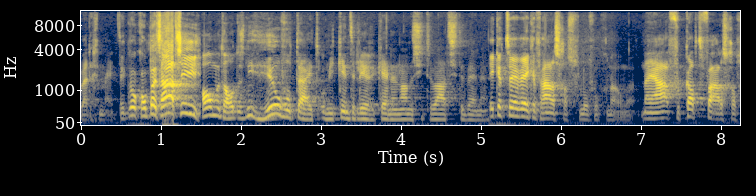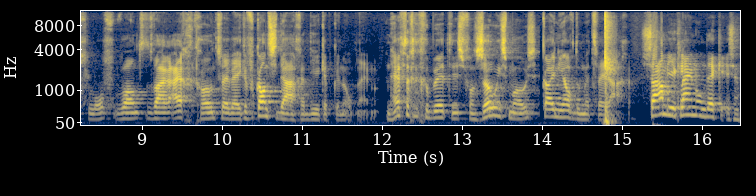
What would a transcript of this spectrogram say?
bij de gemeente. Ik wil compensatie! Al met al dus niet heel veel tijd om je kind te leren kennen en aan de situatie te wennen. Ik heb twee weken vaderschapsverlof opgenomen. Nou ja, verkapt vaderschapsverlof, want het waren eigenlijk gewoon twee weken vakantiedagen die ik heb kunnen opnemen. Een heftige gebeurtenis van zoiets moois kan je niet afdoen met twee dagen. Samen je klein ontdekken is een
